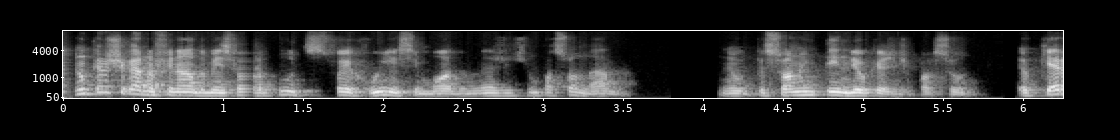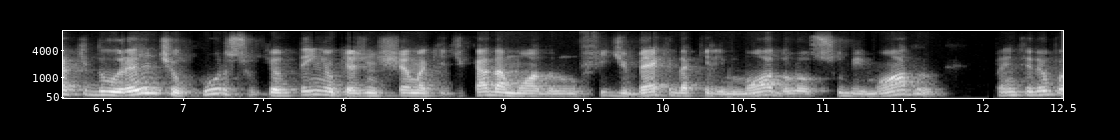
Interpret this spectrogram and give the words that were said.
Eu não quero chegar no final do mês e falar, putz, foi ruim esse módulo, né? a gente não passou nada. O pessoal não entendeu o que a gente passou. Eu quero que durante o curso, que eu tenha o que a gente chama aqui de cada módulo, um feedback daquele módulo ou submódulo, para entender, pô,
